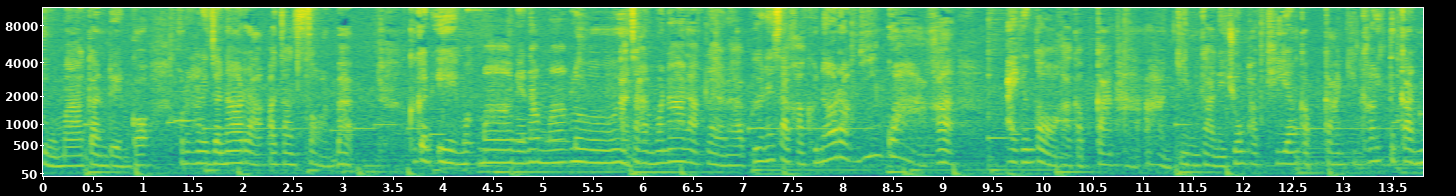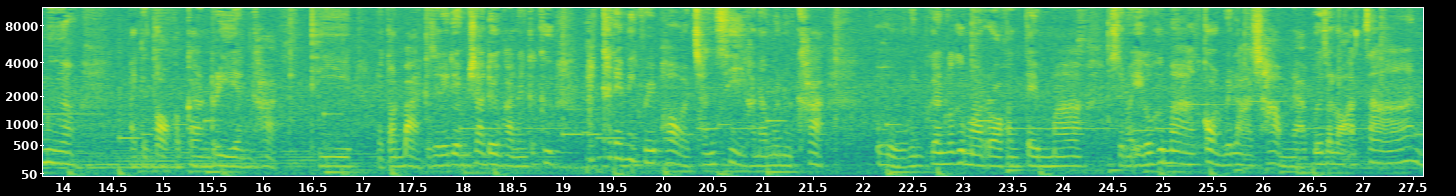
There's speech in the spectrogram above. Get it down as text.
สูงมากการเรียนก็ค่อนข้างที่จะน่ารักอาจารย์สอนแบบคือกันเองมากๆ แนะนำมากเลย อาจารย์ว่าน่ารักแล้วนะคะเพื่อนในสาขาคือน่ารักยิ่งกว่าค่ะ ไปกันต่อค่ะกับการหาอาหารกินค่ะในช่วงพักเที่ยง กับการกินข้าวที่ตึกการเมือง ไปกันต่อกับการเรียนค่ะ ที่ในตอนบ่ายก็จะได้เรียนวิชาเดิมค่ะนั่นก็คือ academic report ชั้น 4 คณะมนุษย์ค่ะโอ้โหเพื่อนๆก็คือมารอกันเต็มมาส่วนเราเองก็คือมาก่อนเวลาฉ่ำนะเพื่อจะรออาจารย์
